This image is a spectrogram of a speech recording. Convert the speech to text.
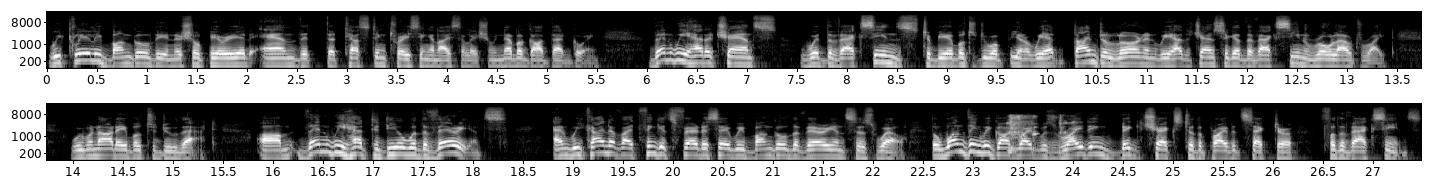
we clearly bungled the initial period and the, the testing, tracing, and isolation. We never got that going. Then we had a chance with the vaccines to be able to do a, you know, we had time to learn and we had the chance to get the vaccine rollout right. We were not able to do that. Um, then we had to deal with the variants. And we kind of, I think it's fair to say, we bungled the variants as well. The one thing we got right was writing big checks to the private sector for the vaccines.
